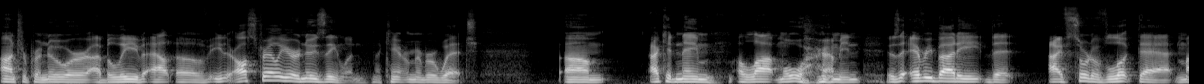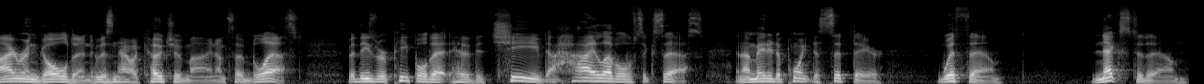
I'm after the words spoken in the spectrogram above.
entrepreneur, I believe, out of either Australia or New Zealand. I can't remember which. Um, I could name a lot more. I mean, it was everybody that I've sort of looked at. Myron Golden, who is now a coach of mine, I'm so blessed. But these were people that have achieved a high level of success. And I made it a point to sit there with them, next to them,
